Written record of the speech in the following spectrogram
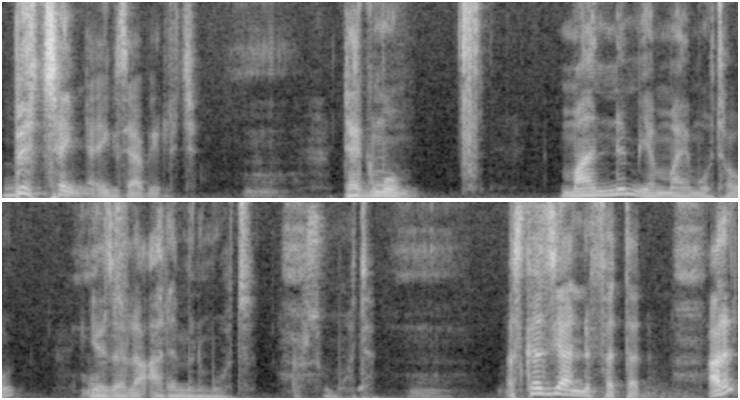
ብቸኛ የእግዚአብሔር ልጅ። ደግሞም ማንም የማይሞተውን የዘላለምን ሞት እርሱ ሞተ እስከዚህ አንፈተንም አይደል?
